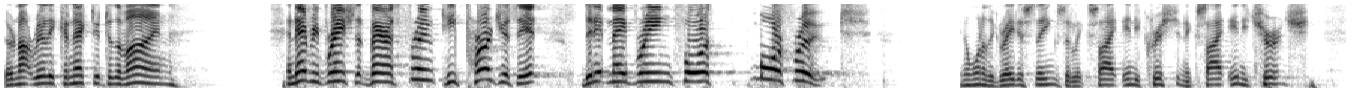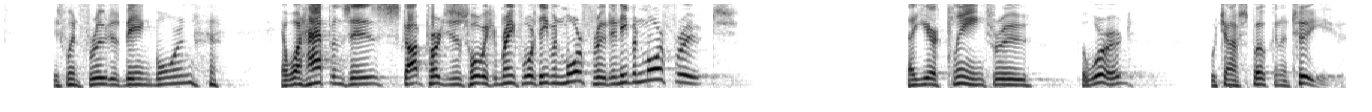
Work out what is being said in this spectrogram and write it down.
They're not really connected to the vine. And every branch that beareth fruit, he purgeth it, that it may bring forth more fruit. You know, one of the greatest things that'll excite any Christian, excite any church, is when fruit is being born. And what happens is God purges us where we can bring forth even more fruit and even more fruit. Now you're clean through the word which I've spoken unto you.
